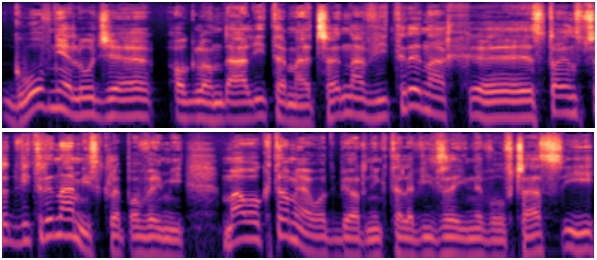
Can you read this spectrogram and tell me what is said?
głównie ludzie oglądali te mecze na witrynach, e, stojąc przed witrynami sklepowymi. Mało kto miał odbiornik telewizyjny wówczas i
